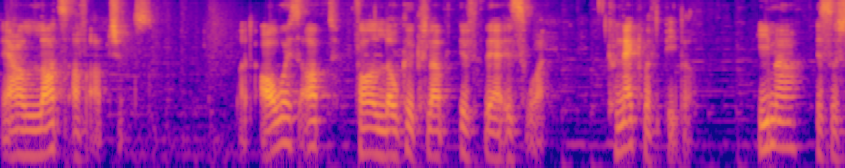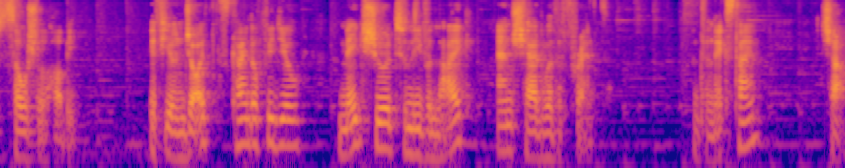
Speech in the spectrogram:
There are lots of options. But always opt for a local club if there is one. Connect with people. HEMA is a social hobby. If you enjoyed this kind of video, make sure to leave a like and share it with a friend. Until next time, ciao.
